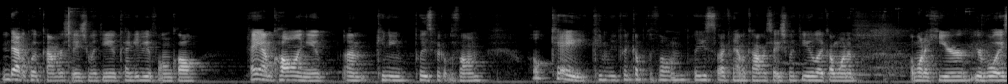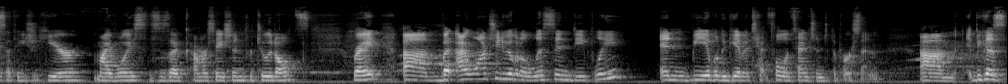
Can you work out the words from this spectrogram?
I need to have a quick conversation with you. Can I give you a phone call? Hey, I'm calling you. Um, can you please pick up the phone? Okay, can we pick up the phone, please, so I can have a conversation with you? Like, I want to, I want to hear your voice. I think you should hear my voice. This is a conversation for two adults, right? Um, but I want you to be able to listen deeply and be able to give full attention to the person. Um, because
